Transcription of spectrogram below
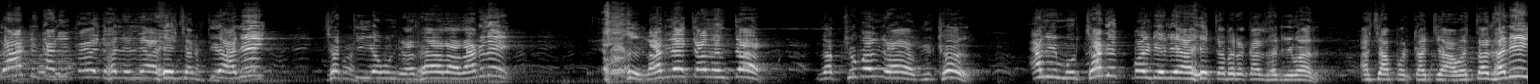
त्या ठिकाणी काय झालेले आहे? शक्ती आली. शक्ती येऊन हृदयाला लागली. लागल्याच्या नंतर लक्ष्मण विठ्ठल आणि मूर्छागत पडलेले आहे त्या बरं का धन्यवाद अशा प्रकारची अवस्था झाली.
